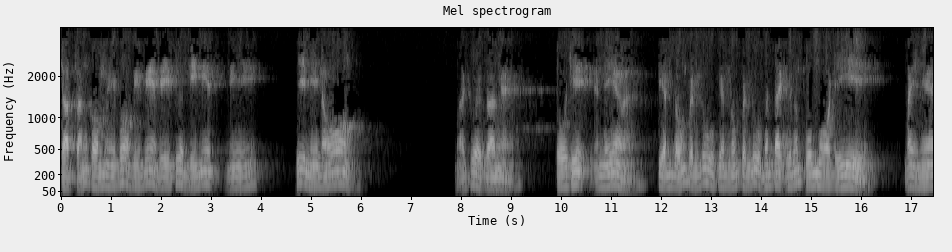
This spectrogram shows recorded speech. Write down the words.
จัดสังคมมีพ่อมีแม่มีเพื่อนมีมิตรมีพี่มีน้องมาช่วยกันไงโตที่อันนี้นะเปลี่ยนหลงเป็นรูปเปลี่ยนหลงเป็นรูปมันได้อุณหภูมิโมดี ไม่แน่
